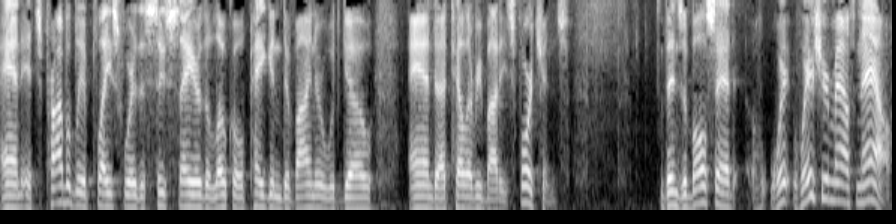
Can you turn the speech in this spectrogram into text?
and it's probably a place where the soothsayer, the local pagan diviner, would go and uh, tell everybody's fortunes. Then Zebul said, Where, "Where's your mouth now?"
